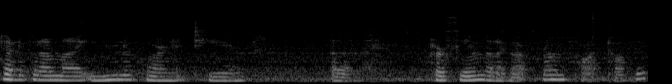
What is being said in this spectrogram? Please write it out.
Time to put on my unicorn tier uh, perfume that I got from Hot Topic.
